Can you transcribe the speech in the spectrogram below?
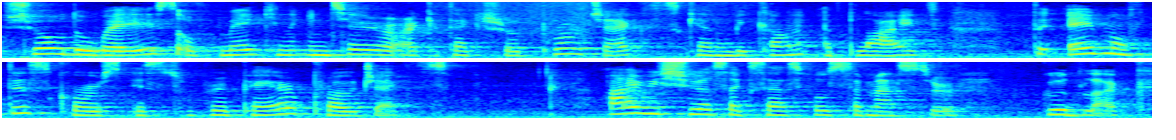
show the ways of making interior architectural projects can become applied. The aim of this course is to prepare projects I wish you a successful semester. Good luck.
